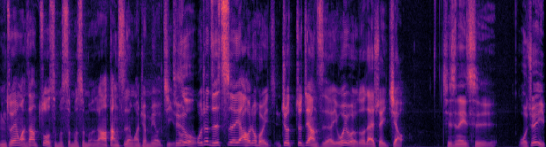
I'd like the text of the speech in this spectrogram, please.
你昨天晚上做什么什么什么，然后当事人完全没有记忆。其实我我就只是吃了药后就回就就这样子而已，我以为我都在睡觉。其实那一次，我觉得以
